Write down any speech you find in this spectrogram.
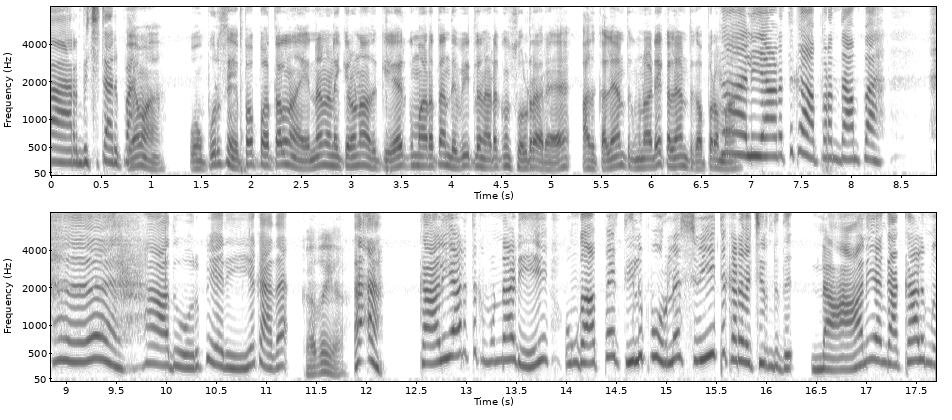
ஆரம்பிச்சுட்டாருப்பா. ஏமா உன் புருஷன் எப்ப பார்த்தாலும் நான் என்ன நினைக்கிறேனோ அதுக்கு ஏற்குமாற தான் இந்த வீட்ல நடக்கும் சொல்றாரு. அது கல்யாணத்துக்கு முன்னாடியே கல்யாணத்துக்கு அப்புறமா? கல்யாணத்துக்கு அப்புறம் தான்ப்பா அது ஒரு பெரிய கதை. கதையா? கல்யாணத்துக்கு முன்னாடி உங்க அப்பா திருப்பூர்ல ஸ்வீட் கடை வச்சிருந்தது. நானும் எங்க அக்காளும்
